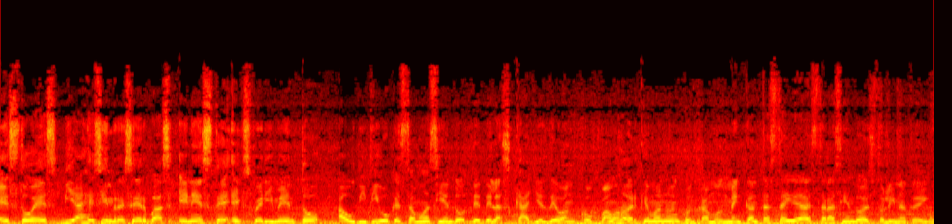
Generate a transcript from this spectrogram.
Esto es Viajes sin Reservas en este experimento auditivo que estamos haciendo desde las calles de Bangkok. Vamos a ver qué más nos encontramos. Me encanta esta idea de estar haciendo esto, Lina, te digo.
